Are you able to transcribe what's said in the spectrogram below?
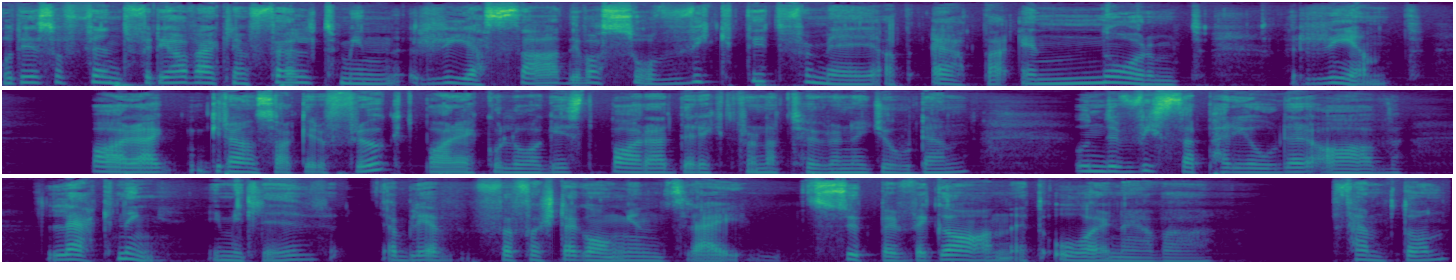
Och det är så fint för det har verkligen följt min resa. Det var så viktigt för mig att äta enormt rent. Bara grönsaker och frukt, bara ekologiskt, bara direkt från naturen och jorden. Under vissa perioder av läkning i mitt liv. Jag blev för första gången sådär supervegan ett år när jag var 15.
